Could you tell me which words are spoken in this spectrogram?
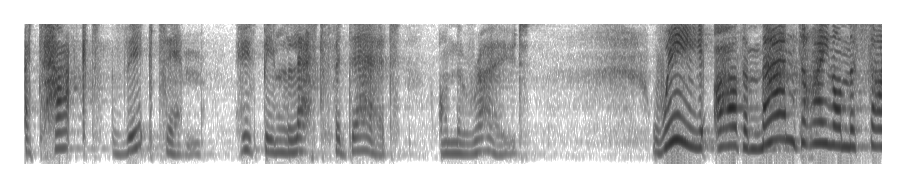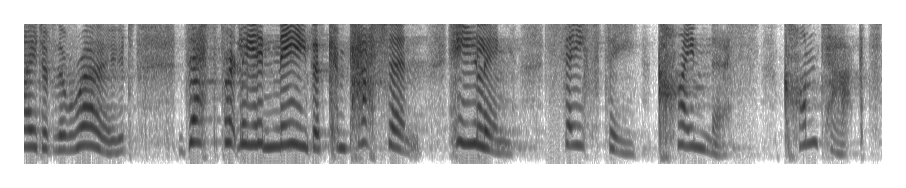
attacked victim who's been left for dead on the road. We are the man dying on the side of the road, desperately in need of compassion, healing, safety, kindness, contact,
